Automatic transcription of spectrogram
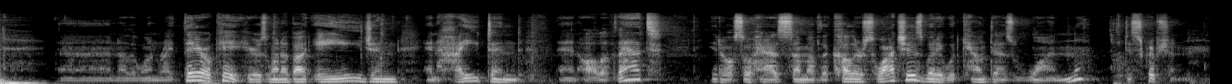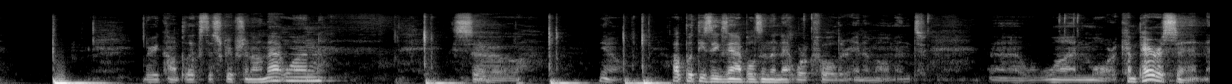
Uh, another one right there. Okay, here's one about age and, and height and, and all of that. It also has some of the color swatches, but it would count as one description. Very complex description on that one. So, you know, I'll put these examples in the network folder in a moment. Uh, one more. Comparison.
